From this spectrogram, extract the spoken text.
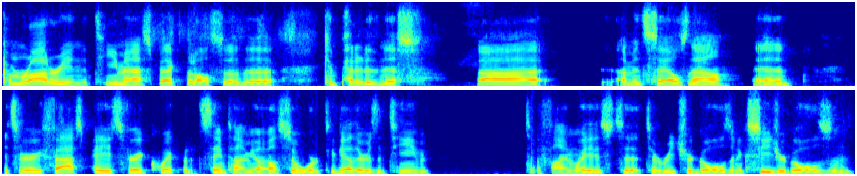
camaraderie and the team aspect, but also the competitiveness. Uh, I'm in sales now, and it's very fast paced, very quick, but at the same time, you also work together as a team to find ways to to reach your goals and exceed your goals. And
